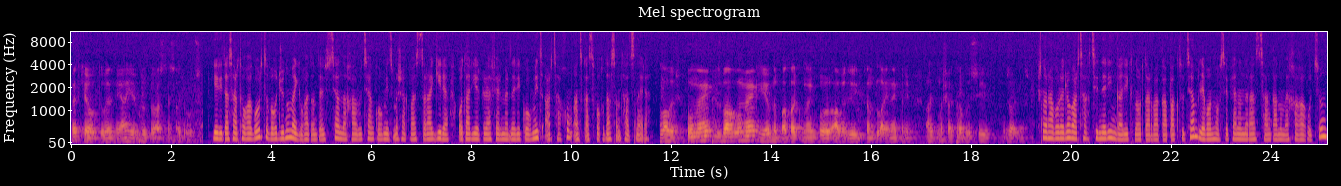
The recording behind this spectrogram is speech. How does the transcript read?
պետք է օգտվել միայն եւ դու կհասնես հաջողության։ Երիտասարդ հողագործը ողջունում է գյուղատնտեսության նախարարության կողմից մշակված ծրագիրը օտար երկրյա ֆերմերների կողմից Արցախում անցկացվող դասընթացները։ Լավ է։ Ունենք, զբաղվում ենք եւ նպատակ ունենք, որ ավելի կընդլայնենք այդ մշակաբույսի զարգացումը։ Շնորհավորելով արցախցիներին գալիք նոր տարվա կապակցությամբ Լևոն Հովսեփյանը նրանց ցանկանում է խաղաղություն,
